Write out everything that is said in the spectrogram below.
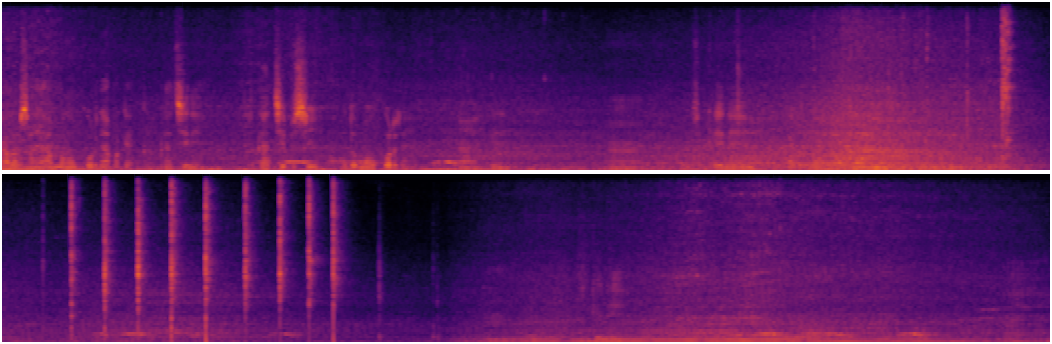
kalau saya mengukurnya pakai gergaji nih, gergaji besi untuk mengukur saya. Nah, ini. Nah, segini. Segini. Nah,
